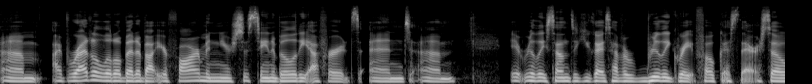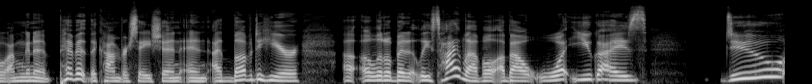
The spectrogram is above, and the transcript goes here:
um, I've read a little bit about your farm and your sustainability efforts, and um, it really sounds like you guys have a really great focus there. So I'm going to pivot the conversation, and I'd love to hear a, a little bit, at least high level, about what you guys do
